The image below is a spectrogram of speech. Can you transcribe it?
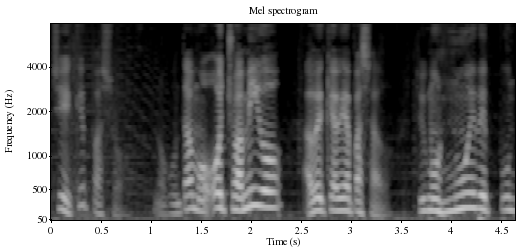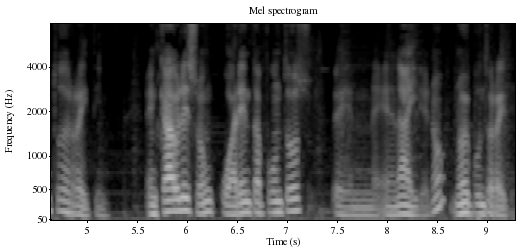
che, ¿qué pasó? Nos juntamos ocho amigos a ver qué había pasado. Tuvimos nueve puntos de rating. En cable son 40 puntos en, en aire, ¿no? Nueve puntos de rating.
